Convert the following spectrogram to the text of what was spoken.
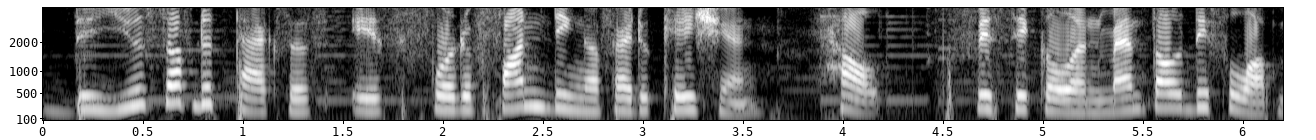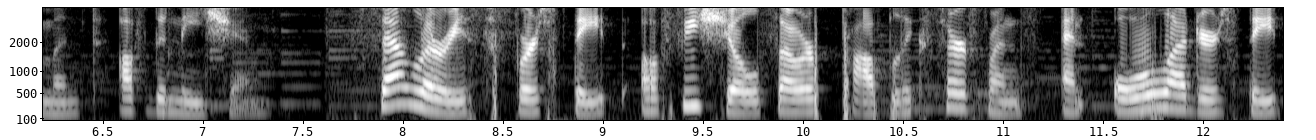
The use of the taxes is for the funding of education, health, physical and mental development of the nation. Salaries for state officials or public servants and all other state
